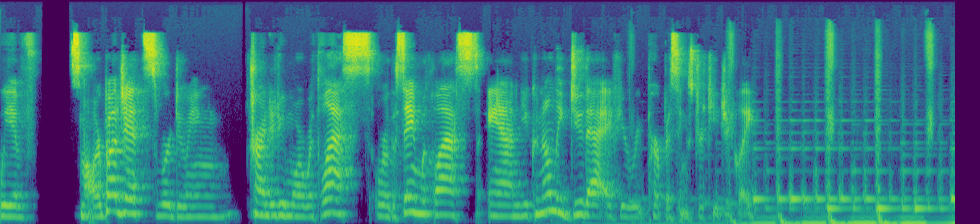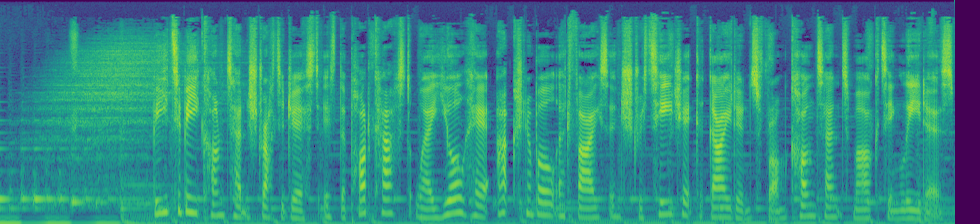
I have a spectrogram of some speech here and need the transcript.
We have smaller budgets. We're doing trying to do more with less or the same with less. And you can only do that if you're repurposing strategically. B2B Content Strategist is the podcast where you'll hear actionable advice and strategic guidance from content marketing leaders.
